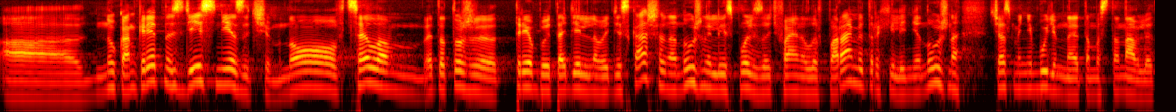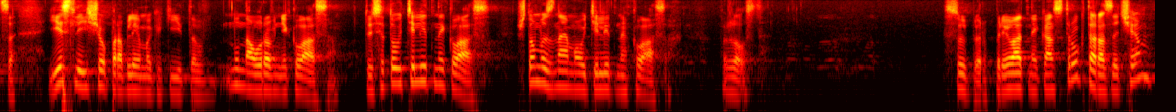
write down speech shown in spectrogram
А, ну, конкретно здесь незачем, но в целом это тоже требует отдельного дискашена, нужно ли использовать файналы в параметрах или не нужно. Сейчас мы не будем на этом останавливаться. Есть ли еще проблемы какие-то ну, на уровне класса? То есть это утилитный класс. Что мы знаем о утилитных классах? Пожалуйста. Супер. Приватный конструктор, а зачем?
